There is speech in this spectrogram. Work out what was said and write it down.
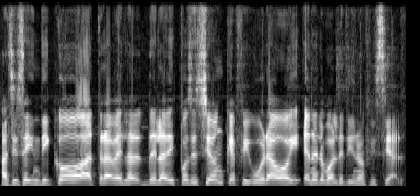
Así se indicó a través de la disposición que figura hoy en el boletín oficial.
